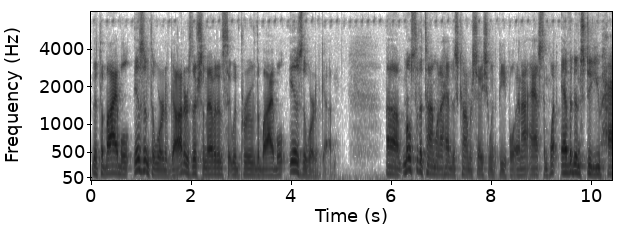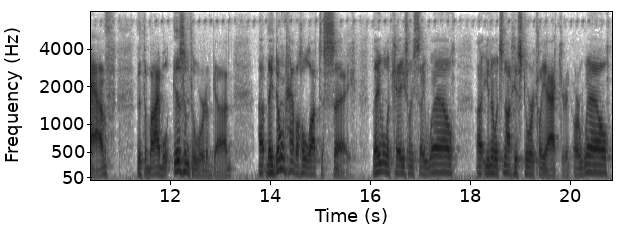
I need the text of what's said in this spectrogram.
that the Bible isn't the Word of God, or is there some evidence that would prove the Bible is the Word of God? Uh, most of the time, when I have this conversation with people and I ask them, What evidence do you have that the Bible isn't the Word of God? Uh, they don't have a whole lot to say. They will occasionally say, Well, uh, you know, it's not historically accurate, or Well,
